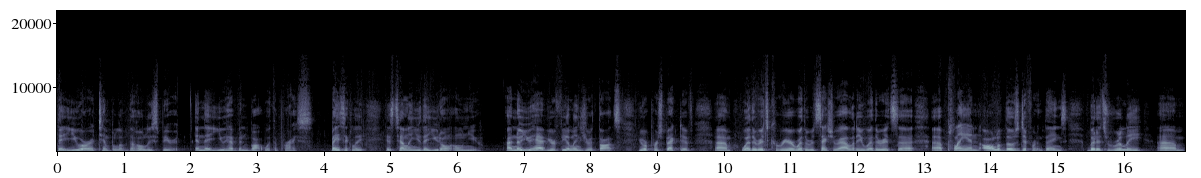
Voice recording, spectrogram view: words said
that you are a temple of the Holy Spirit and that you have been bought with a price. Basically, it's telling you that you don't own you. I know you have your feelings, your thoughts, your perspective, um, whether it's career, whether it's sexuality, whether it's a, a, plan, all of those different things. But it's really um,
